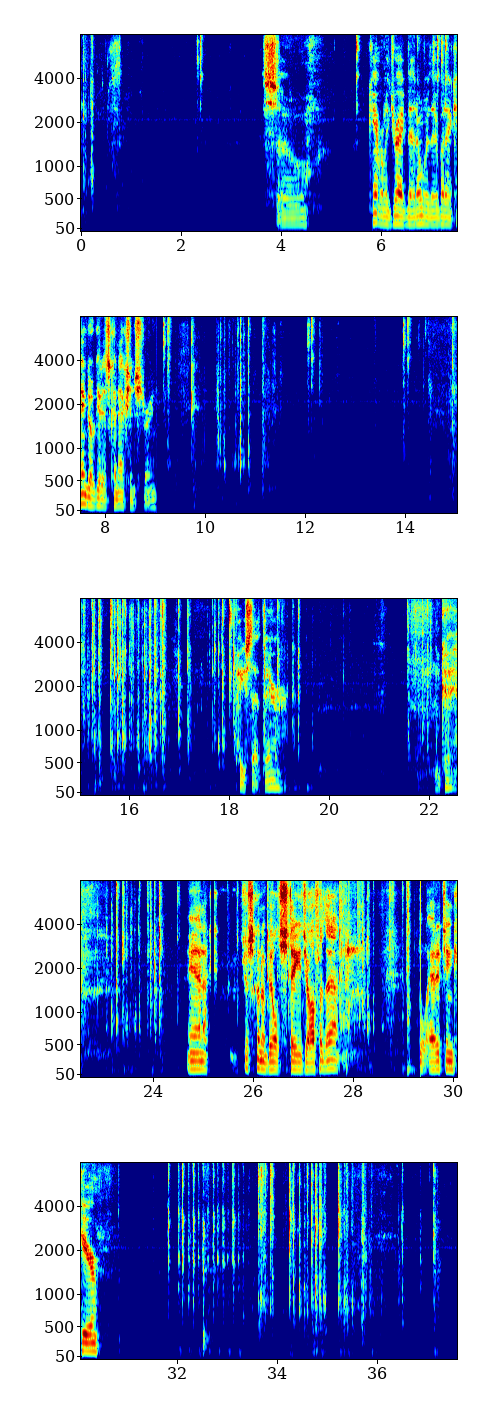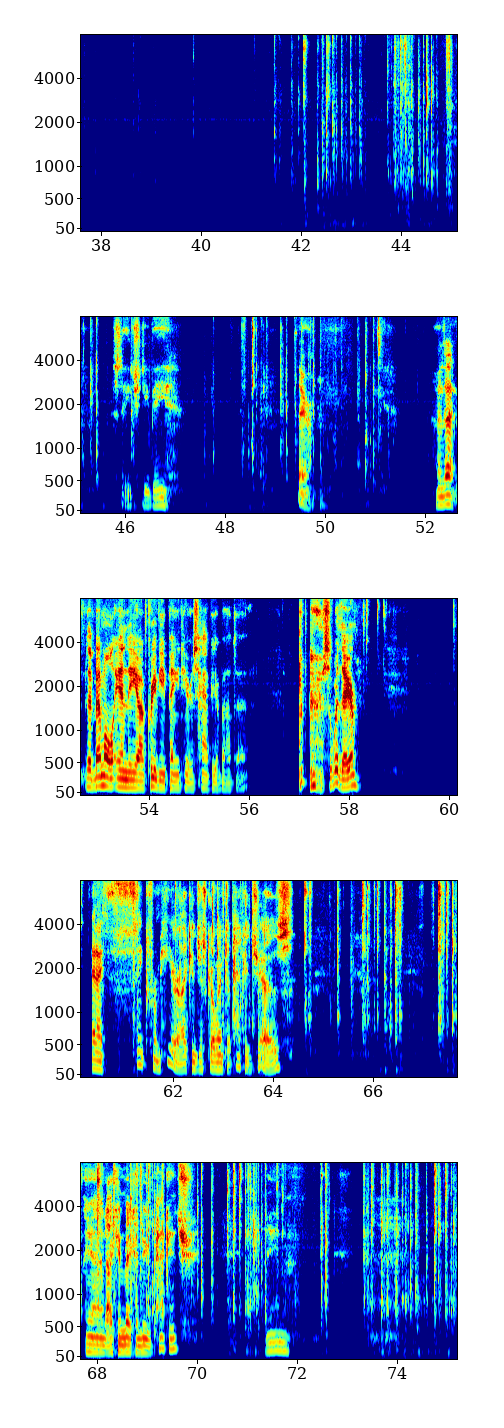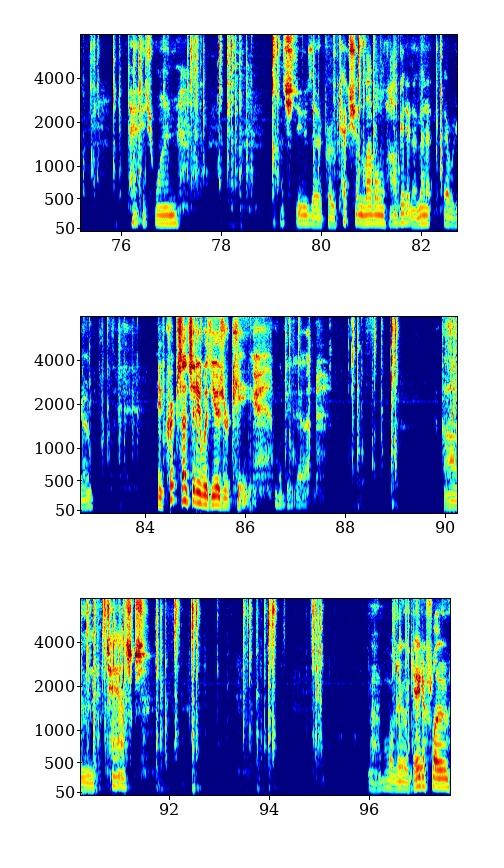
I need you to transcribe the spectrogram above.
So can't really drag that over there, but I can go get its connection string. Paste that there. Okay. And I'm just going to build stage off of that. A little editing here. Stage DB. There. And that the BIML in the uh, preview pane here is happy about that. so we're there. And I think from here I can just go into packages and I can make a new package name package one. Let's do the protection level. I'll get it in a minute. There we go. Encrypt sensitive with user key. We'll do that. Um, tasks. Uh, we'll do a data flow.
